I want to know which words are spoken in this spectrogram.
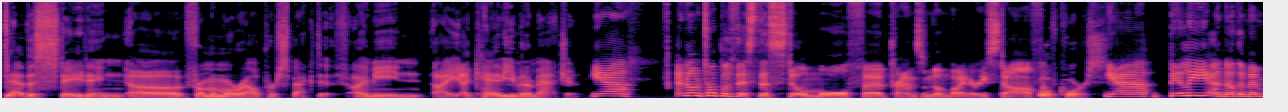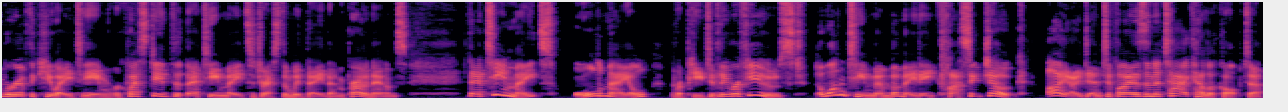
devastating uh, from a morale perspective. I mean, I, I can't even imagine. Yeah. And on top of this, there's still more for trans and non binary staff. Oh, of course. Yeah, Billy, another member of the QA team, requested that their teammates address them with they them pronouns. Their teammates, all male, repeatedly refused. One team member made a classic joke. I identify as an attack helicopter,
